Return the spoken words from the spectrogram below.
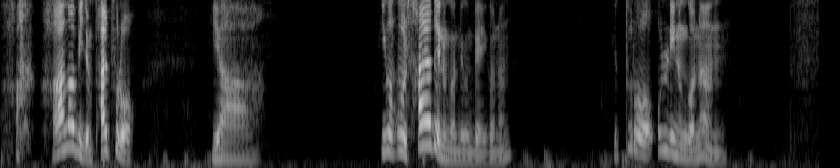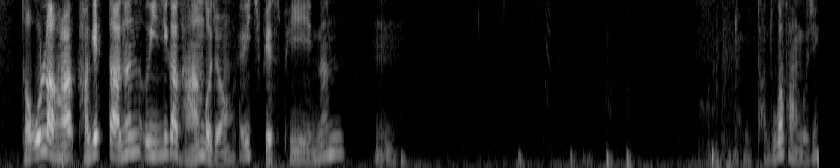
하, 하나비전 8% 이야. 이건 오늘 사야 되는 건데 근데 이거는. 이거 뚫어 올리는 거는 더 올라가겠다는 의지가 강한 거죠. HPSP는 음. 다 누가 사는 거지?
